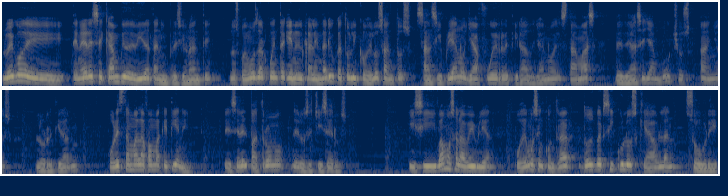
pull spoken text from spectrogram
Luego de tener ese cambio de vida tan impresionante, nos podemos dar cuenta que en el calendario católico de los santos, San Cipriano ya fue retirado, ya no está más, desde hace ya muchos años lo retiraron por esta mala fama que tiene de ser el patrono de los hechiceros. Y si vamos a la Biblia, podemos encontrar dos versículos que hablan sobre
